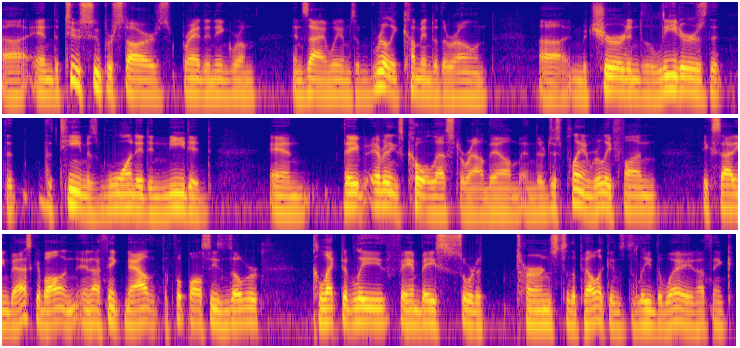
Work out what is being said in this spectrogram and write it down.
Uh, and the two superstars, Brandon Ingram and Zion Williamson, have really come into their own, uh, matured into the leaders that, that the team has wanted and needed. And they've everything's coalesced around them, and they're just playing really fun exciting basketball. And, and I think now that the football season's over, collectively, fan base sort of turns to the Pelicans to lead the way. And I think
